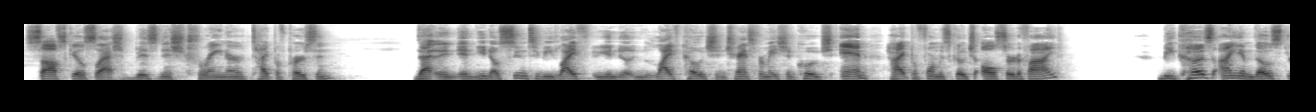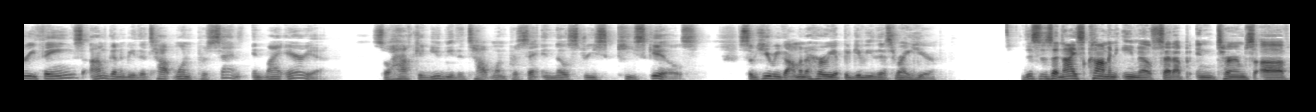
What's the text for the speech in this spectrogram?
soft skills slash business trainer type of person, that and, and, you know soon to be life you know life coach and transformation coach and high performance coach all certified because I am those three things, I'm going to be the top 1% in my area. So, how can you be the top 1% in those three key skills? So, here we go. I'm going to hurry up and give you this right here. This is a nice common email setup in terms of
